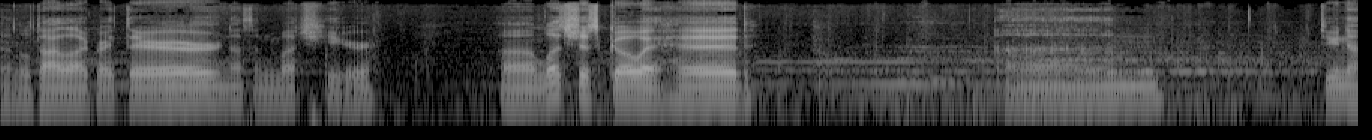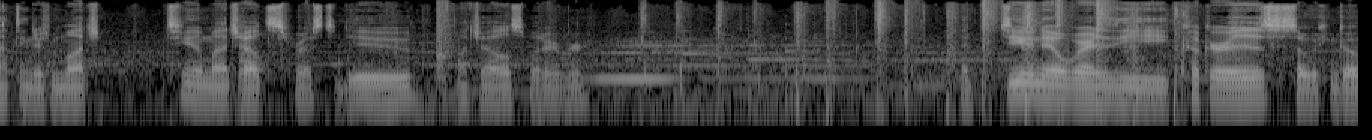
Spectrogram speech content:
a little dialogue right there. Nothing much here. Um, let's just go ahead. Um, do not think there's much, too much else for us to do. Much else, whatever. I do know where the cooker is, so we can go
